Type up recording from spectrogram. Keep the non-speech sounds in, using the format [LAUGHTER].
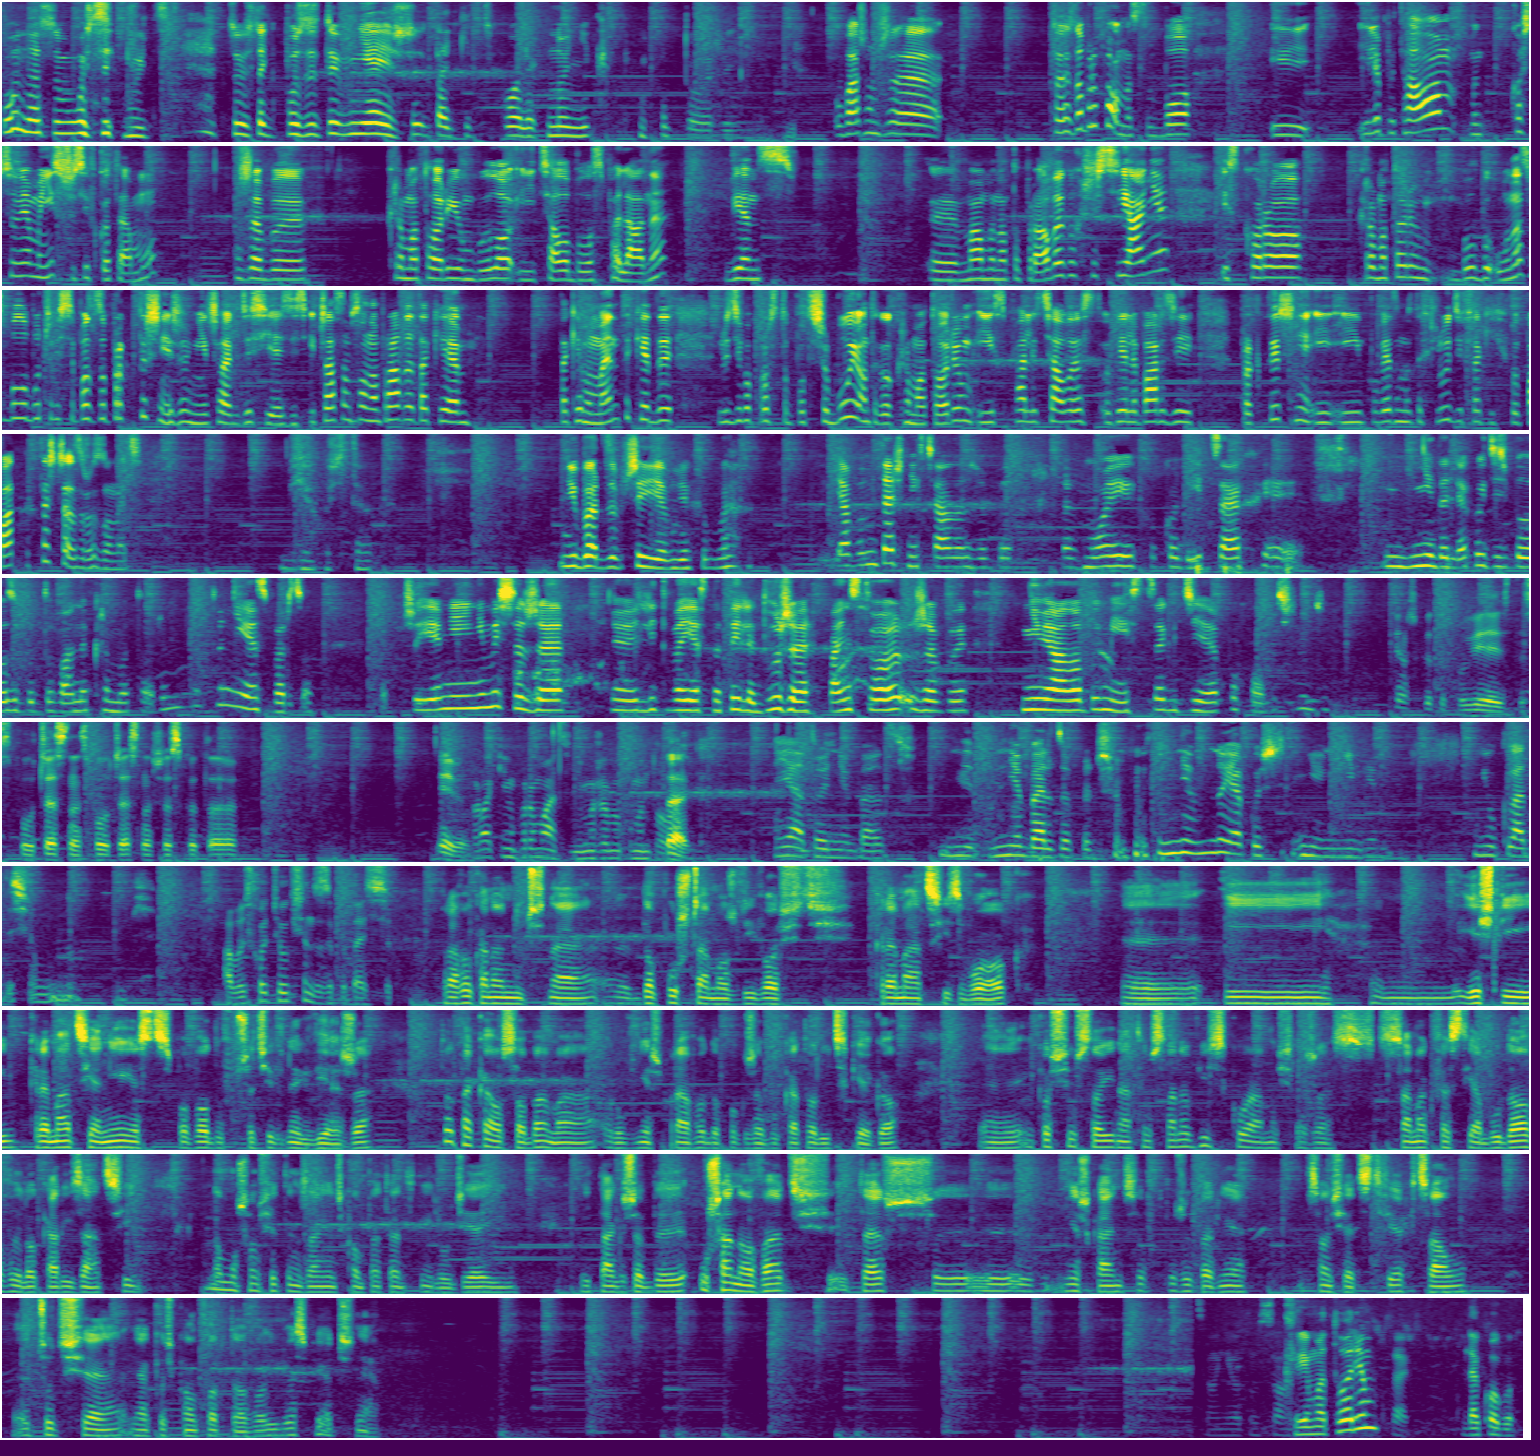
у нас мусить бути щось так позитивніше, так і колік, ну ні крематорій. uważam, że to jest dobry pomysł, bo i, ile pytałam, no, Kościół nie ma nic przeciwko temu, żeby krematorium było i ciało było spalane, więc y, mamy na to prawo jako chrześcijanie i skoro krematorium byłby u nas, byłoby oczywiście bardzo praktycznie, jeżeli nie trzeba gdzieś jeździć. I czasem są naprawdę takie takie momenty, kiedy ludzie po prostu potrzebują tego krematorium i spalić ciało jest o wiele bardziej praktycznie i, i powiedzmy tych ludzi w takich wypadkach też trzeba zrozumieć. Jakoś tak. Nie bardzo przyjemnie chyba. Ja bym też nie chciała, żeby w moich okolicach y, niedaleko gdzieś było zbudowane krematorium. No to nie jest bardzo przyjemnie i nie myślę, że e, Litwa jest na tyle duże państwo, żeby nie miałoby miejsca, gdzie pochodzić ludzi. Ciężko to powiedzieć, to współczesne, współczesne wszystko to nie wiem. Brak informacji, nie możemy komentować. Tak. Ja to nie bardzo, nie, nie bardzo potrzebuję, nie, no jakoś nie, nie wiem, nie układa się u mnie. A byś chciał księdza zapytać? Prawo kanoniczne e, dopuszcza możliwość kremacji zwłok, i mm, jeśli kremacja nie jest z powodów przeciwnych wierze, to taka osoba ma również prawo do pogrzebu katolickiego. Y, I Kościół stoi na tym stanowisku, a myślę, że sama kwestia budowy, lokalizacji, no muszą się tym zająć kompetentni ludzie i, i tak, żeby uszanować też y, y, mieszkańców, którzy pewnie w sąsiedztwie chcą y, czuć się jakoś komfortowo i bezpiecznie. Крематоріум? Так. Для кого?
